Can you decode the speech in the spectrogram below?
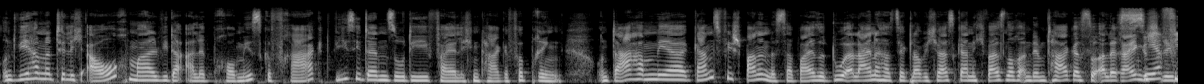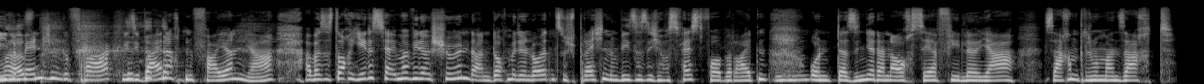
Und wir haben natürlich auch mal wieder alle Promis gefragt, wie sie denn so die feierlichen Tage verbringen. Und da haben wir ganz viel Spannendes dabei. Also du alleine hast ja, glaube ich, weiß gar nicht, ich weiß noch an dem Tag, als du alle reingeschrieben hast. Sehr viele hast. Menschen gefragt, wie sie Weihnachten feiern, ja. Aber aber es ist doch jedes Jahr immer wieder schön, dann doch mit den Leuten zu sprechen und wie sie sich aufs Fest vorbereiten. Mhm. Und da sind ja dann auch sehr viele, ja, Sachen drin, wo man sagt,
